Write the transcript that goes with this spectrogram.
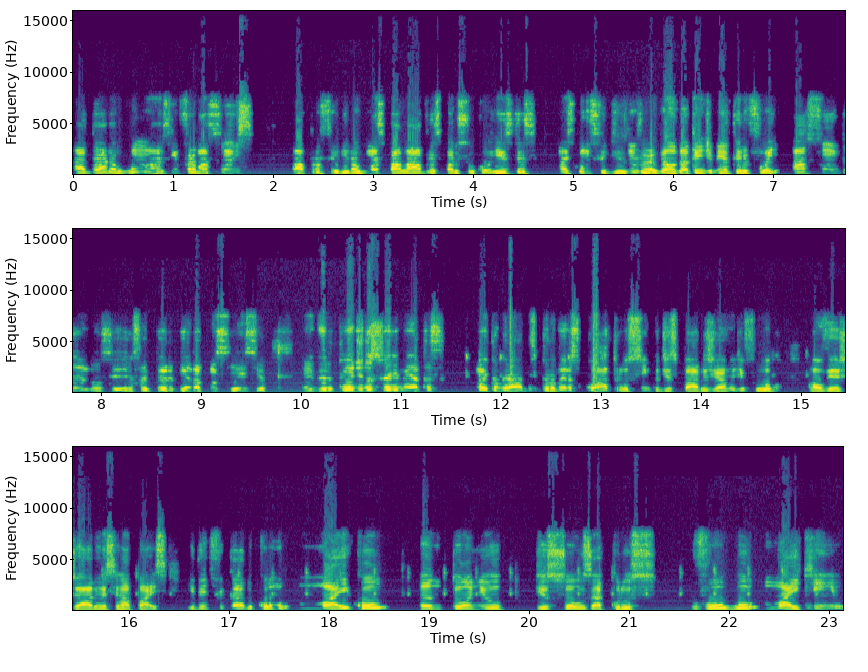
a dar algumas informações, a proferir algumas palavras para os socorristas, mas como se diz no jargão do atendimento, ele foi afundando, ou seja, ele foi perdendo a consciência em virtude dos ferimentos muito graves. Pelo menos quatro ou cinco disparos de arma de fogo alvejaram esse rapaz, identificado como Michael Antônio de Souza Cruz, vulgo Maiquinho.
